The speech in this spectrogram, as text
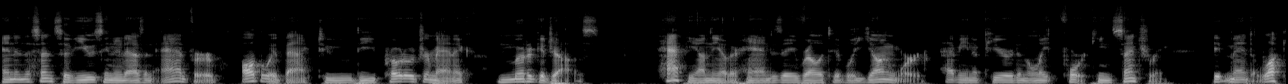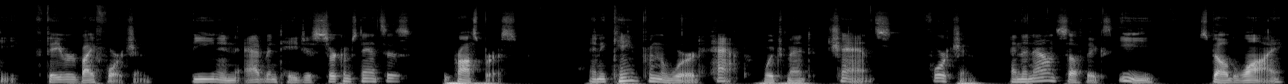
and in the sense of using it as an adverb, all the way back to the Proto Germanic myrgijas. Happy, on the other hand, is a relatively young word, having appeared in the late 14th century. It meant lucky, favored by fortune, being in advantageous circumstances, prosperous. And it came from the word hap, which meant chance, fortune, and the noun suffix e, spelled y,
